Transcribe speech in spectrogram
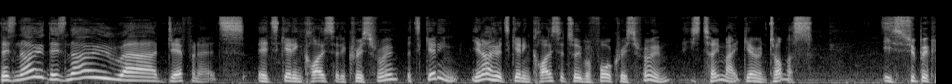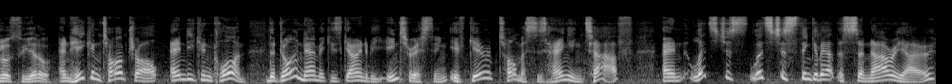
there's no, there's no uh, definites. It's getting closer to Chris Froome. It's getting, you know, who it's getting closer to before Chris Froome? His teammate Geraint Thomas, He's super close to yellow. and he can time trial and he can climb. The dynamic is going to be interesting if Geraint Thomas is hanging tough. And let's just let's just think about the scenario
